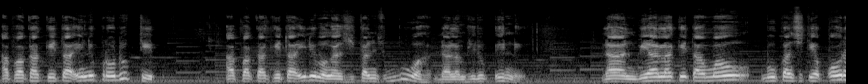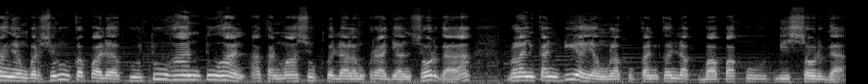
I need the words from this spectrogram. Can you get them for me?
Apakah kita ini produktif? Apakah kita ini menghasilkan sebuah dalam hidup ini? Dan biarlah kita mau bukan setiap orang yang berseru kepadaku Tuhan Tuhan akan masuk ke dalam kerajaan sorga Melainkan dia yang melakukan kehendak Bapakku di sorga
